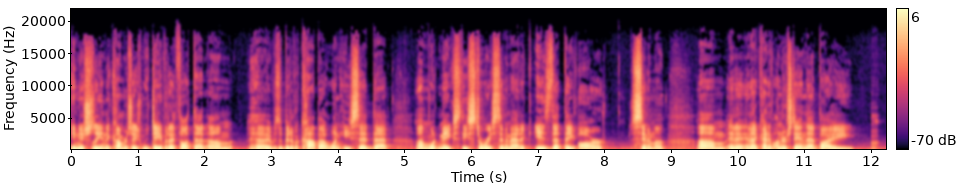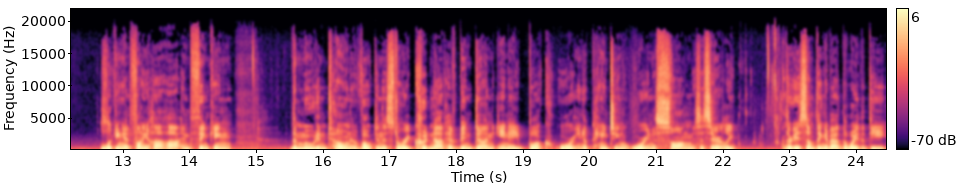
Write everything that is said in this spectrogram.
initially in the conversation with David, I thought that um, uh, it was a bit of a cop out when he said that um, what makes these stories cinematic is that they are cinema. Um, and, and I kind of understand that by looking at Funny Haha and thinking the mood and tone evoked in this story could not have been done in a book or in a painting or in a song necessarily. There is something about the way that the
